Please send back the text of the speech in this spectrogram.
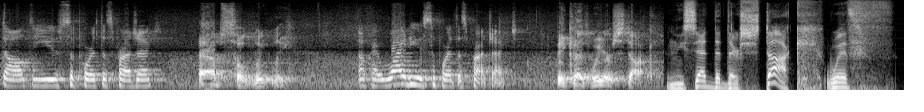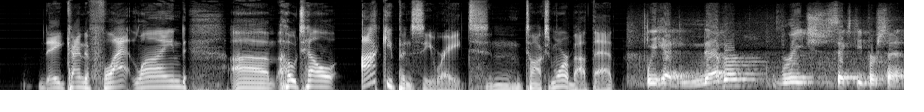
Dahl, do you support this project? Absolutely. Okay, why do you support this project? Because we are stuck. And he said that they're stuck with a kind of flatlined um, hotel occupancy rate, and talks more about that. We had never reached 60%.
